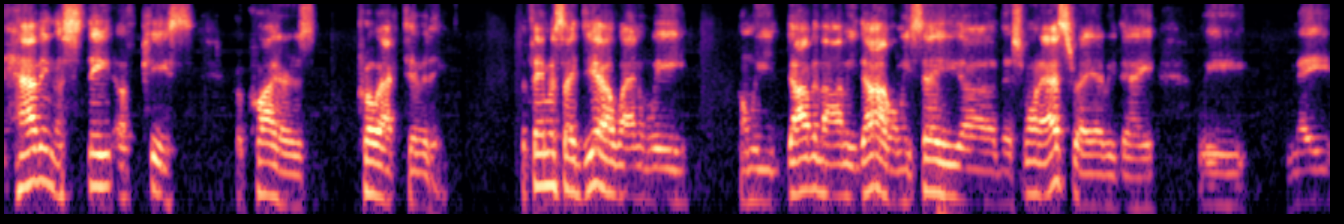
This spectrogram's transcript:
having a state of peace requires proactivity. The famous idea when we when we daven the Amidah, when we say uh, the Shemona Esrei every day, we may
